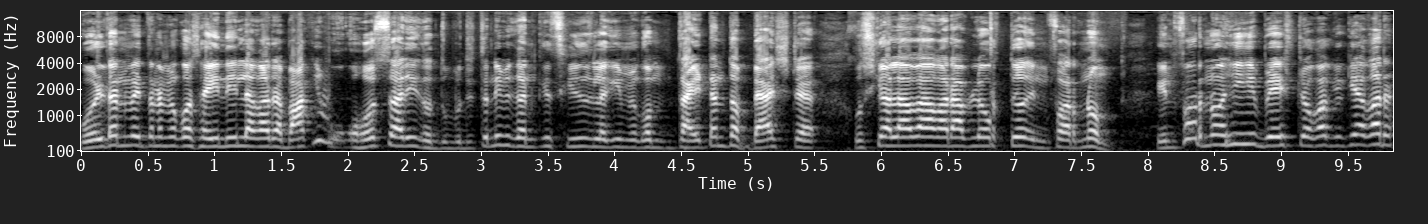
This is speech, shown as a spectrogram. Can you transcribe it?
गोल्डन में इतना मेरे को सही नहीं लगा था। बाकी बहुत सारी जितनी भी गन की स्किल्स लगी, मेरे को टाइटन तो बेस्ट है। उसके अलावा अगर आप लोग हो इन्फर्नो इन्फर्नो ही बेस्ट होगा, क्योंकि अगर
